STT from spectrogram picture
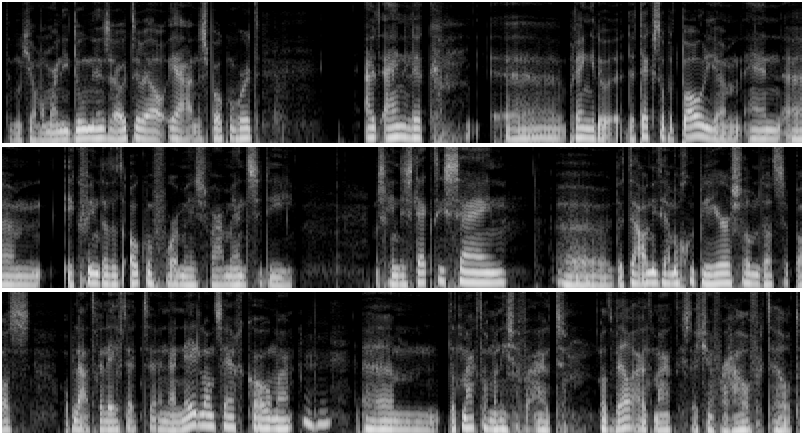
dat moet je allemaal maar niet doen en zo. Terwijl, ja, de spoken word, uiteindelijk eh, breng je de, de tekst op het podium. En ehm, ik vind dat het ook een vorm is waar mensen die misschien dyslectisch zijn, eh, de taal niet helemaal goed beheersen, omdat ze pas op latere leeftijd eh, naar Nederland zijn gekomen. Mhm. Ehm, dat maakt allemaal niet zoveel uit. Wat wel uitmaakt is dat je een verhaal vertelt.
